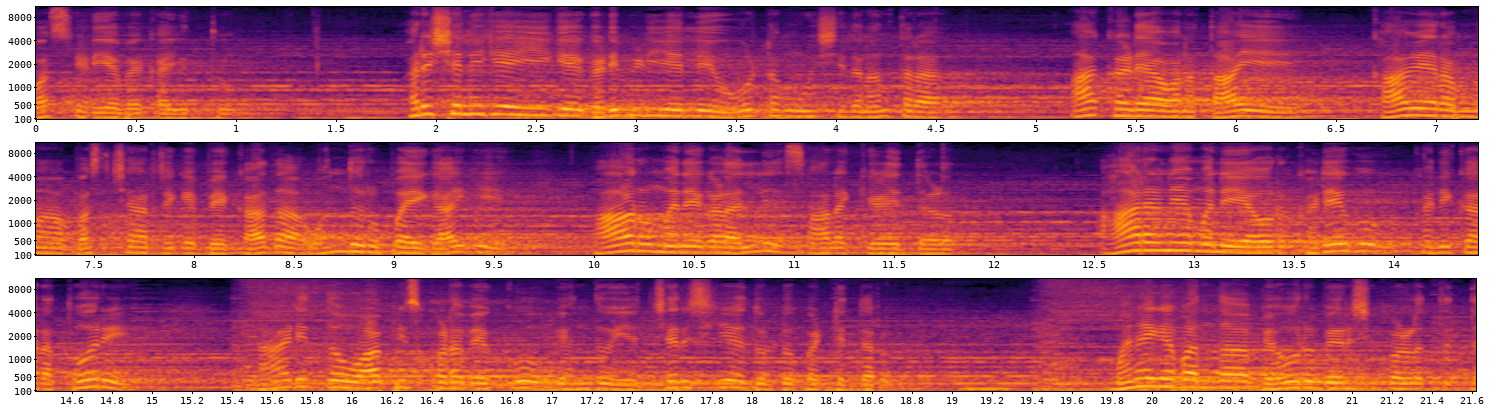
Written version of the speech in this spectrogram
ಬಸ್ ಹಿಡಿಯಬೇಕಾಗಿತ್ತು. ಹರೀಶನಿಗೆ ಹೀಗೆ ಗಡಿಬಿಡಿಯಲ್ಲಿ ಊಟ ಮುಗಿಸಿದ ನಂತರ ಆ ಕಡೆ ಅವನ ತಾಯಿ ಕಾವೇರಮ್ಮ ಬಸ್ ಚಾರ್ಜ್ಗೆ ಬೇಕಾದ ಒಂದು ರೂಪಾಯಿಗಾಗಿ ಆರು ಮನೆಗಳಲ್ಲಿ ಸಾಲ ಕೇಳಿದ್ದಳು. ಆರನೇ ಮನೆಯವರು ಕಡೆಗೂ ಕನಿಕರ ತೋರಿ ನಾಡಿದ್ದು ವಾಪಸ್ ಕೊಡಬೇಕು ಎಂದು ಎಚ್ಚರಿಸಿಯೇ ದುಡ್ಡು ಕೊಟ್ಟಿದ್ದರು. ಮನೆಗೆ ಬಂದ ಬೆವರು ಬೇರಿಸಿಕೊಳ್ಳುತ್ತಿದ್ದ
